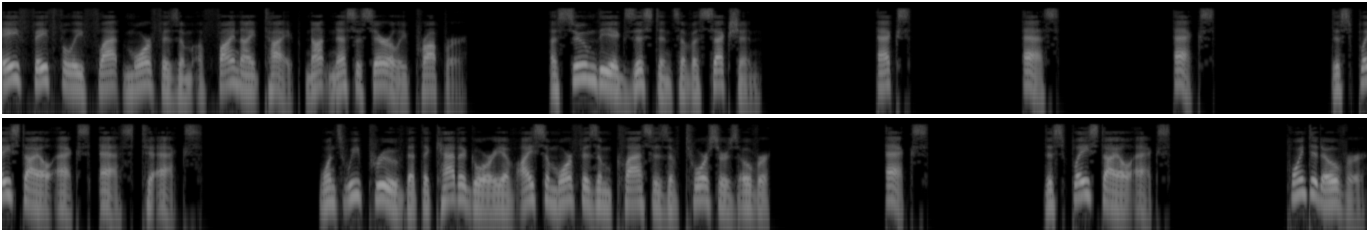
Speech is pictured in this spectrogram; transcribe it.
a faithfully flat morphism of finite type not necessarily proper Assume the existence of a section x s x display style x s to x. Once we prove that the category of isomorphism classes of torsors over x display style x pointed over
